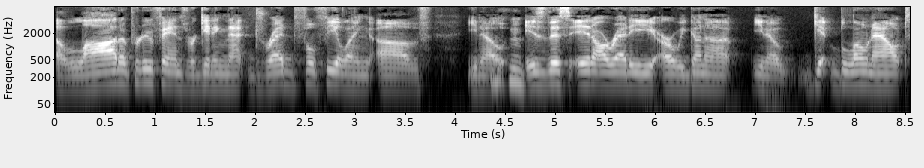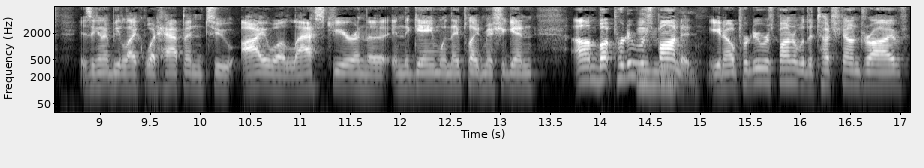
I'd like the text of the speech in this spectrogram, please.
a lot of Purdue fans were getting that dreadful feeling of, you know, is this it already? Are we gonna, you know, get blown out? Is it gonna be like what happened to Iowa last year in the in the game when they played Michigan? Um, but Purdue responded. You know, Purdue responded with a touchdown drive,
